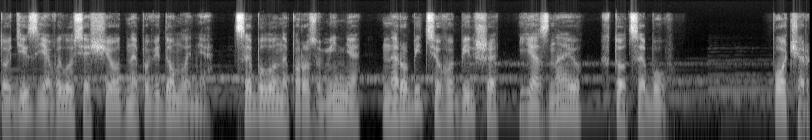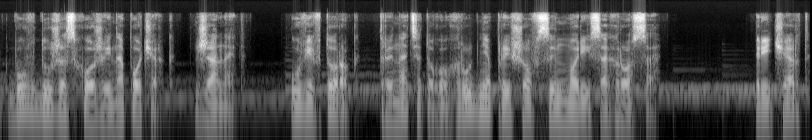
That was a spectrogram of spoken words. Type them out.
Тоді з'явилося ще одне повідомлення це було непорозуміння, не робіть цього більше, я знаю, хто це був. Почерк був дуже схожий на почерк Джанет. У вівторок, 13 грудня, прийшов син Моріса Гроса. Річард,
